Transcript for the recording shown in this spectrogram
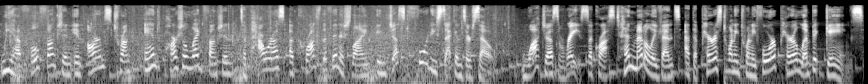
we have full function in arms, trunk, and partial leg function to power us across the finish line in just 40 seconds or so. Watch us race across 10 medal events at the Paris 2024 Paralympic Games.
